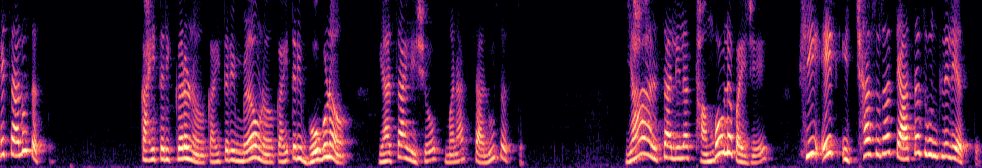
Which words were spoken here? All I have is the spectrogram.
हे चालूच असतं. काहीतरी करणं काहीतरी मिळवणं काहीतरी भोगणं ह्याचा हिशोब मनात चालूच असतो. ह्या हालचालीला थांबवलं पाहिजे ही एक इच्छासुद्धा त्यातच गुंतलेली असते.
